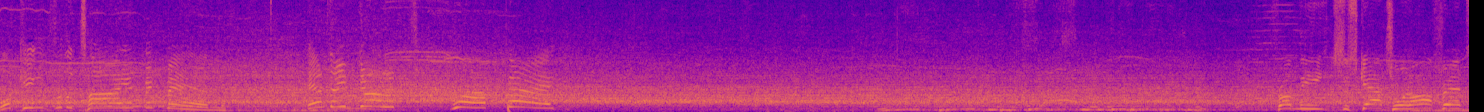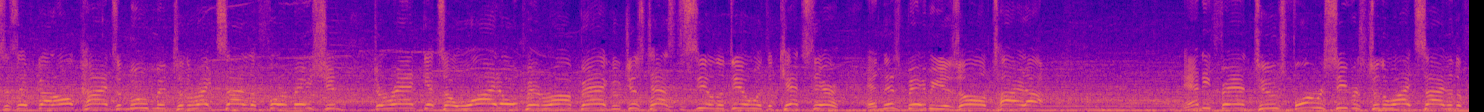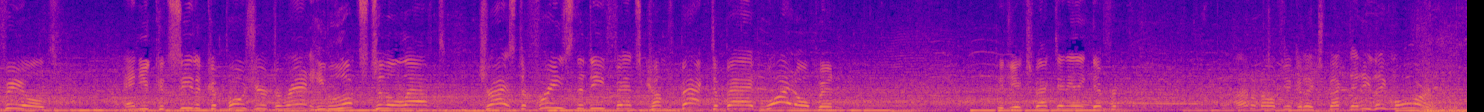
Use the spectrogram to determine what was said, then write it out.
looking for the tie at McMahon. And they've got it! Rob Bagg! From the Saskatchewan offense, as they've got all kinds of movement to the right side of the formation, Durant gets a wide open Rob Bagg who just has to seal the deal with the catch there, and this baby is all tied up. Andy Fantuz, four receivers to the wide side of the field. And you can see the composure of Durant. He looks to the left, tries to freeze the defense, comes back to Bagg, wide open. Did you expect anything different? I don't know if you could expect anything more.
